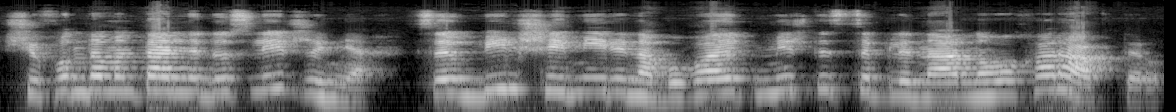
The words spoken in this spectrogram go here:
що фундаментальні дослідження все в більшій мірі набувають міждисциплінарного характеру,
